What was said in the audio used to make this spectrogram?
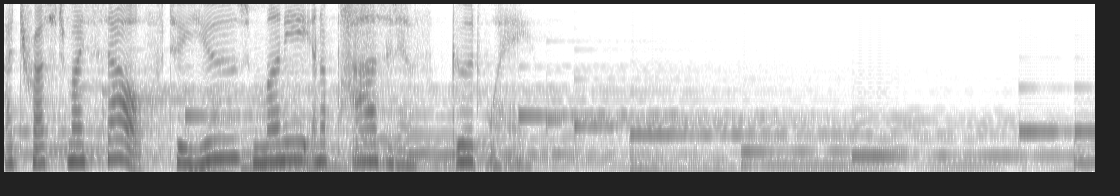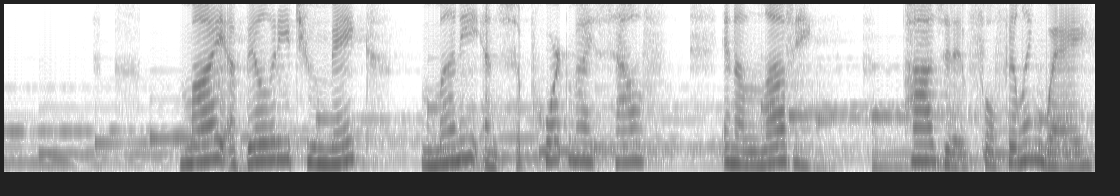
I trust myself to use money in a positive, good way. My ability to make money and support myself in a loving, positive, fulfilling way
